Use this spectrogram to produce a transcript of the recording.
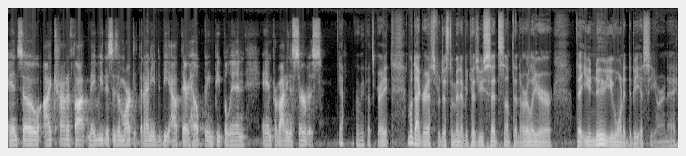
And so I kind of thought maybe this is a market that I need to be out there helping people in and providing the service. Yeah, I think that's great. I'm going to digress for just a minute because you said something earlier that you knew you wanted to be a CRNA.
